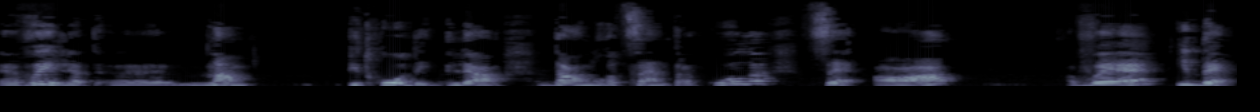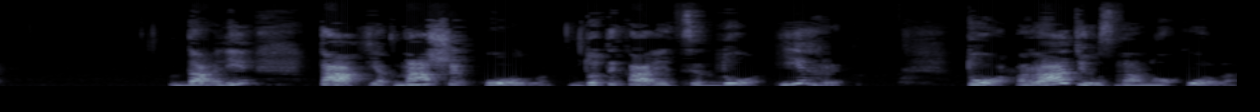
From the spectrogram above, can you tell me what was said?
е, вигляд е, нам підходить для даного центра кола це А, В і Д. Далі, так як наше коло дотикається до Y, то радіус даного кола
